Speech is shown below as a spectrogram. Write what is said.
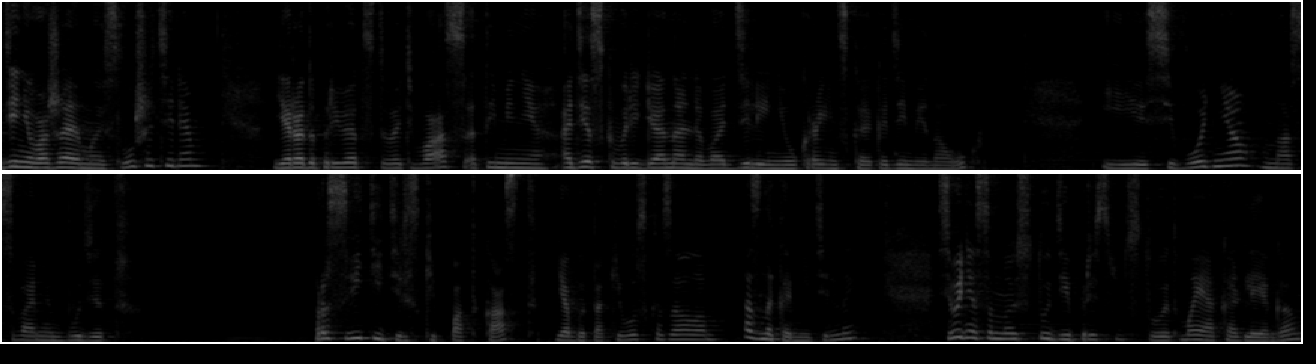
день, уважаемые слушатели! Я рада приветствовать вас от имени Одесского регионального отделения Украинской академии наук. И сегодня у нас с вами будет просветительский подкаст, я бы так его сказала, ознакомительный. Сегодня со мной в студии присутствует моя коллега,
